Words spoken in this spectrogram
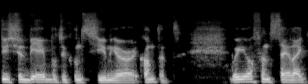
you should be able to consume your content. We often say like,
